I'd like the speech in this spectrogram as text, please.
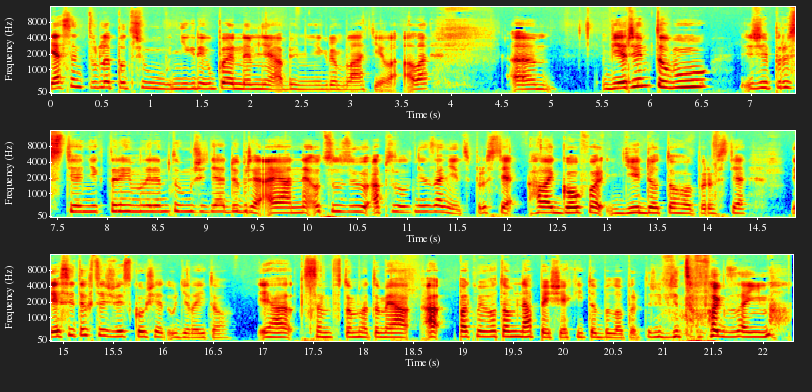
já jsem tuhle potřebu nikdy úplně neměla, aby mě někdo mlátil, ale um, věřím tomu, že prostě některým lidem to může dělat dobře a já neodsuzuju absolutně za nic. Prostě, hele, go for, jdi do toho, prostě. Jestli to chceš vyzkoušet, udělej to já jsem v tomhle tom já a pak mi o tom napiš, jaký to bylo, protože mě to fakt zajímá.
